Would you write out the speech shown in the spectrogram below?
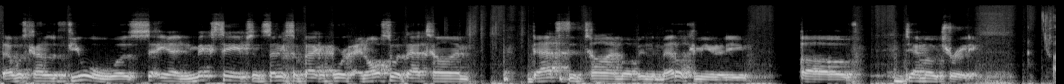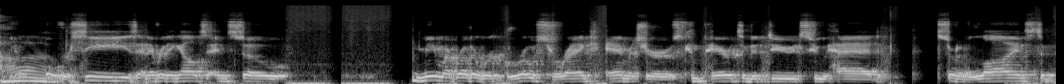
that was kind of the fuel was yeah, and mixtapes and sending some back and forth. And also at that time, that's the time of in the metal community of demo trading you know, oh, overseas and everything else. And so me and my brother were gross rank amateurs compared to the dudes who had sort of lines to,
